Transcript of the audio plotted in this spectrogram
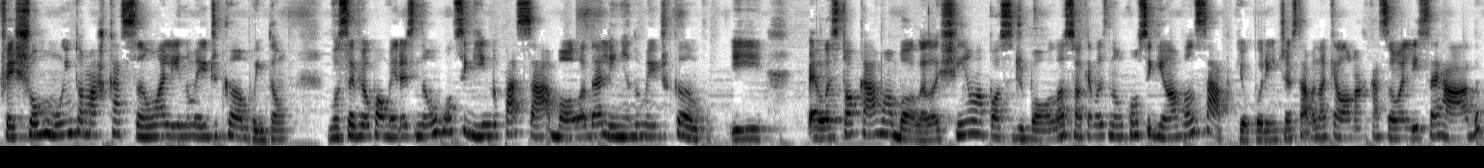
fechou muito a marcação ali no meio de campo. Então, você vê o Palmeiras não conseguindo passar a bola da linha do meio de campo. E elas tocavam a bola, elas tinham a posse de bola, só que elas não conseguiam avançar, porque o Corinthians estava naquela marcação ali cerrada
